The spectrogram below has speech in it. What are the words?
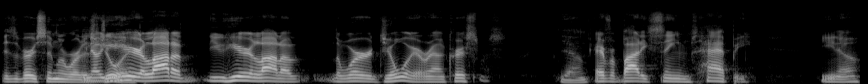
is a very similar word You know, as you hear a lot of you hear a lot of the word joy around Christmas. yeah. Everybody seems happy, you know.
